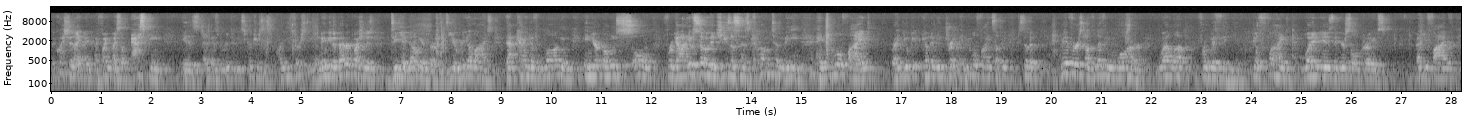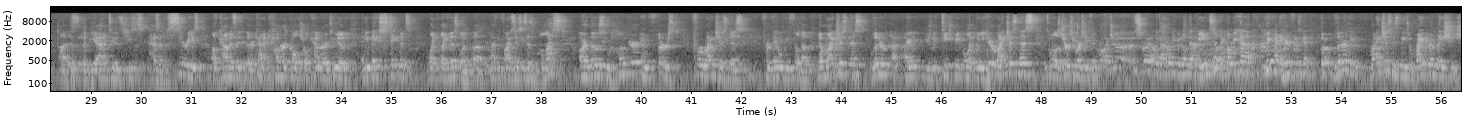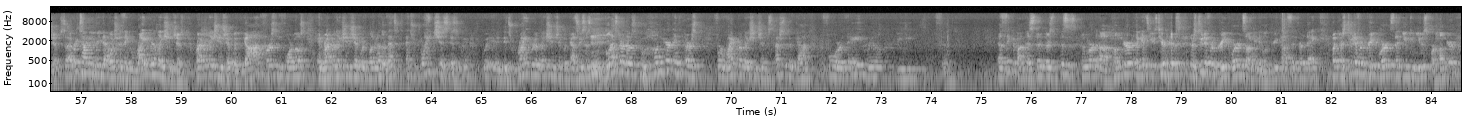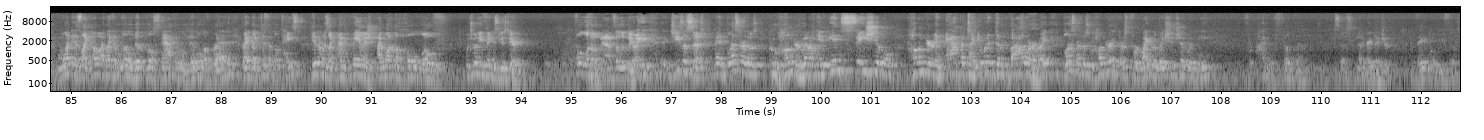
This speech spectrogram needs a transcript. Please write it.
The question I, I, I find myself asking is, as we read through these scriptures, is are you thirsty? And maybe the better question is, do you know you're thirsty? Do you realize that kind of longing in your own soul for God? If so, then Jesus says, Come to me, and you will find right? You'll be, come to me and drink, and you will find something so that rivers of living water well up from within you. You'll find what it is that your soul craves. Matthew 5, uh, this is in the Beatitudes. Jesus has a series of comments that are kind of countercultural, counterintuitive, and he makes statements like, like this one. Uh, Matthew 5, 6, he says, Blessed are those who hunger and thirst for righteousness, for they will be filled up. Now, righteousness, literally, I, usually teach people, like, when you hear righteousness, it's one of those churchy words that you think, righteous, right? Like, I don't even know what that means. So, like, but we kind of, we kind of hear things like that. But literally, righteousness means right relationship. So every time you read that, I want you to think right relationships. Right relationship with God, first and foremost, and right relationship with one another. That's, that's righteousness. It's right relationship with God. So he says, blessed are those who hunger and thirst for right relationship, especially with God for they will be filled. Now think about this. There, there's, this is the word uh, hunger that gets used here. There's, there's two different Greek words. I'll give you a little Greek lesson for today. But there's two different Greek words that you can use for hunger. One is like, oh, I'd like a little, little snack, a little nibble of bread, right? Like just a little taste. The other one is like, I'm famished. I want the whole loaf. Which one do you think is used here? Full loaf, absolutely, right? Jesus says, man, blessed are those who hunger, who have like an insatiable hunger and appetite. They want to devour, right? Blessed are those who hunger and thirst for right relationship with me, for I will fill them. He says, that a great picture? They will be filled.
